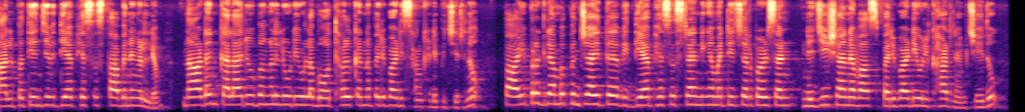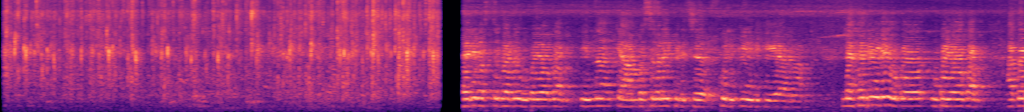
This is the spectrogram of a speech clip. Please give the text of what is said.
നാൽപ്പത്തിയഞ്ച് വിദ്യാഭ്യാസ സ്ഥാപനങ്ങളിലും നാടൻ കലാരൂപങ്ങളിലൂടെയുള്ള ബോധവൽക്കരണ പരിപാടി സംഘടിപ്പിച്ചിരുന്നു. പായിപ്ര ഗ്രാമപഞ്ചായത്ത് വിദ്യാഭ്യാസ standing committee chairperson Najeesha Navas പരിപാടി ഉദ്ഘാടനം ചെയ്തു. വസ്തുക്കളുടെ ഉപയോഗം ഇന്ന് ക്യാമ്പസുകളെ പിടിച്ച് കുലുക്കിയിരിക്കുകയാണ് ലഹരിയുടെ ഉപയോഗം അത്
